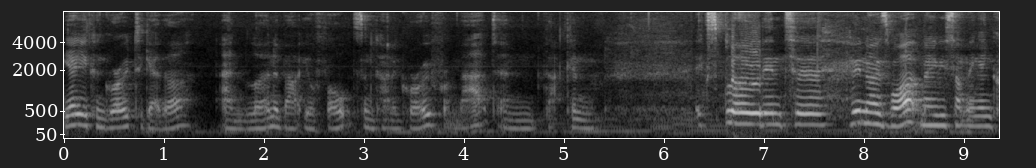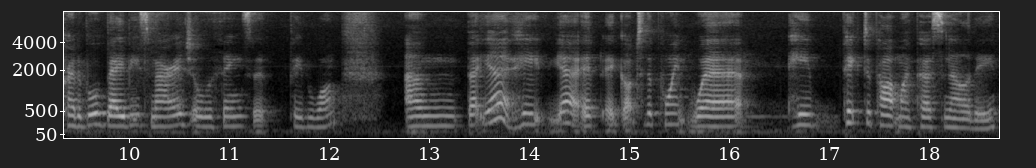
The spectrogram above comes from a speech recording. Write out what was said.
yeah, you can grow together and learn about your faults and kind of grow from that, and that can explode into who knows what, maybe something incredible, babies, marriage, all the things that people want. Um, but yeah, he yeah, it, it got to the point where he picked apart my personality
